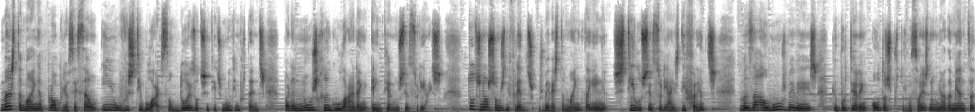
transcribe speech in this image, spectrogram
mas também a própria percepção e o vestibular. São dois outros sentidos muito importantes para nos regularem em termos sensoriais. Todos nós somos diferentes, os bebés também têm estilos sensoriais diferentes, mas há alguns bebês que, por terem outras perturbações, nomeadamente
